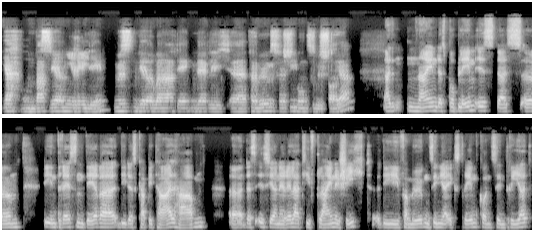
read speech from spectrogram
Ja, und was wären Ihre Ideen? Müssten wir darüber nachdenken, wirklich äh, Vermögensverschiebungen zu besteuern? Also nein, das Problem ist, dass ähm, die Interessen derer, die das Kapital haben, das ist ja eine relativ kleine Schicht. Die Vermögen sind ja extrem konzentriert.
